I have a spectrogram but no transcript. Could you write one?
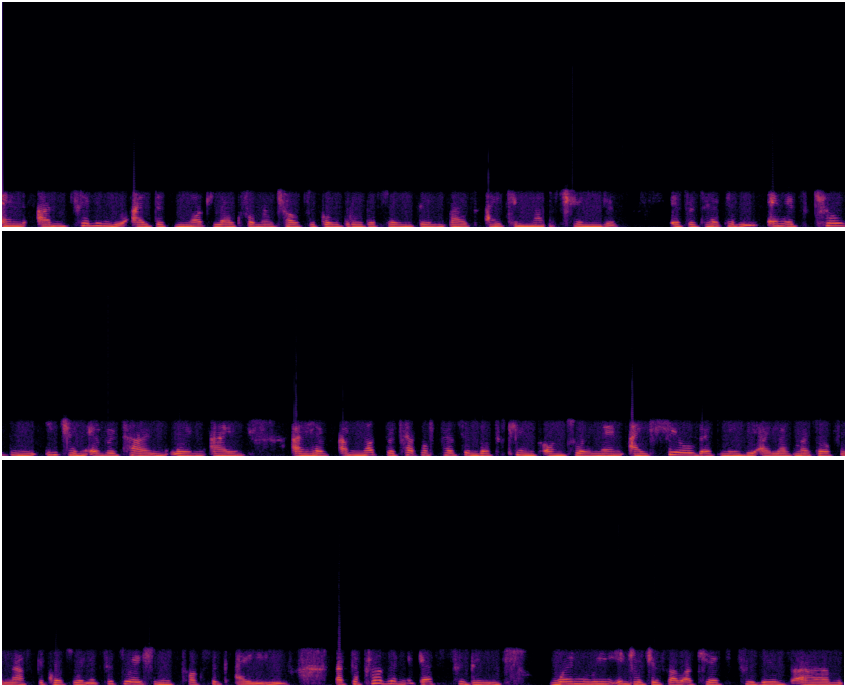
And I'm telling you, I did not like for my child to go through the same thing, but I cannot change it. if It is happening, and it kills me each and every time when I, I have. I'm not the type of person that clings onto a man. I feel that maybe I love myself enough because when a situation is toxic, I leave. But the problem gets to be when we introduce our kids to these um,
